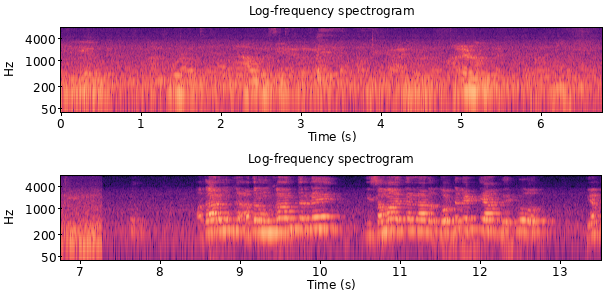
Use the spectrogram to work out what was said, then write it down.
ಇಲ್ಲಿ ನಾವು ಮಾಡೋಣ ಅಂತ ಅದರ ಮುಖ, ಅದರ ಮುಖಾಂತರನೇ ಈ ಸಮಾಜದಲ್ಲಿ ನಾನು ದೊಡ್ಡ ವ್ಯಕ್ತಿ ಆಗಬೇಕು ಎಂಬ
